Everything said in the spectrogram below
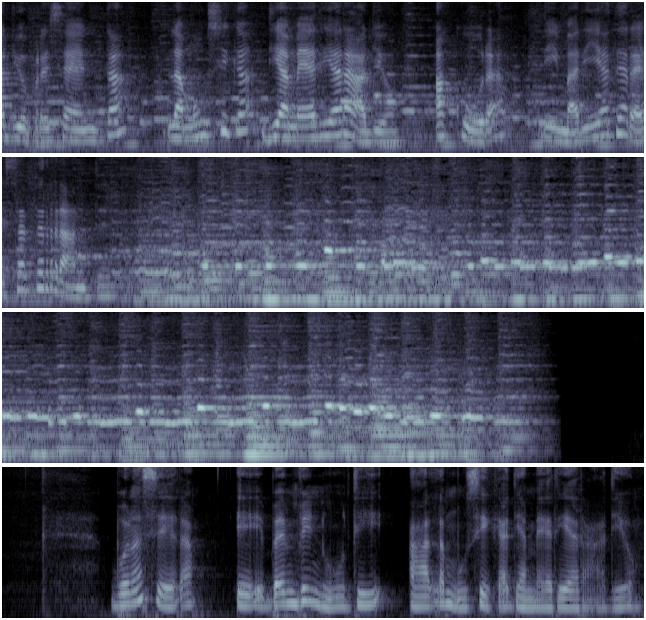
Radio presenta la musica di Ameria Radio, a cura di Maria Teresa Ferrante. Buonasera e benvenuti alla musica di Ameria Radio.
